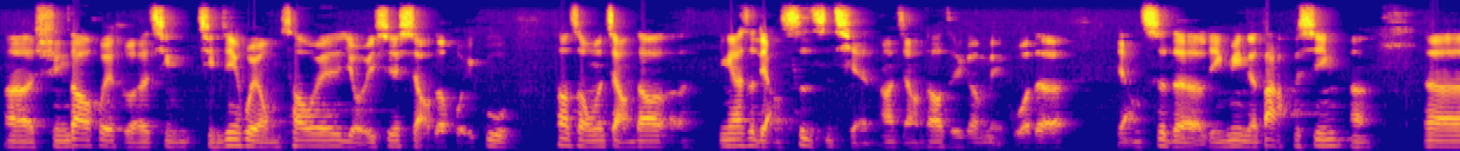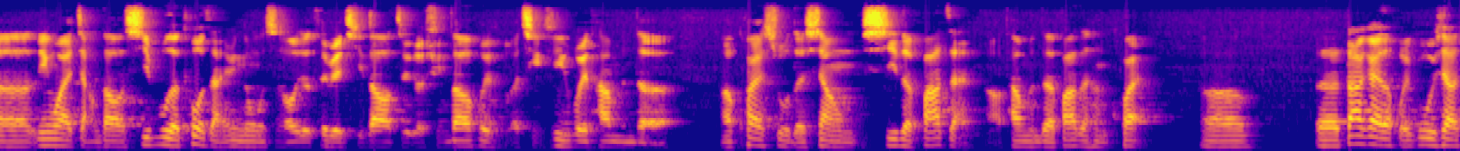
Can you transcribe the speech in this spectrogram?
呃寻道会和请请进会，我们稍微有一些小的回顾。上次我们讲到，应该是两次之前啊，讲到这个美国的两次的灵命的大复兴啊，呃，另外讲到西部的拓展运动的时候，就特别提到这个寻道会和请信会他们的啊快速的向西的发展啊，他们的发展很快，呃呃，大概的回顾一下，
